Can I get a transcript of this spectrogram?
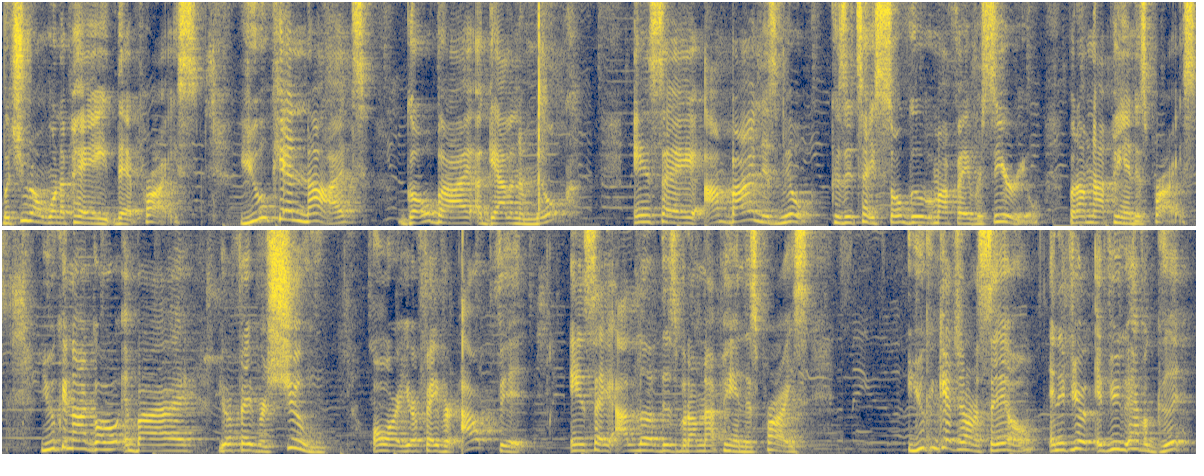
but you don't want to pay that price you cannot go buy a gallon of milk and say, I'm buying this milk because it tastes so good with my favorite cereal, but I'm not paying this price. You cannot go and buy your favorite shoe or your favorite outfit and say, I love this, but I'm not paying this price. You can catch it on a sale. And if you're if you have a good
